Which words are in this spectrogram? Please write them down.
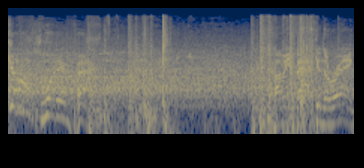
Oh what impact! Back in the ring.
